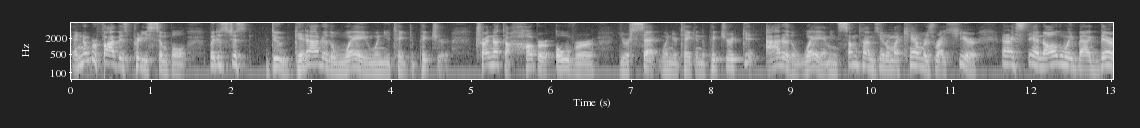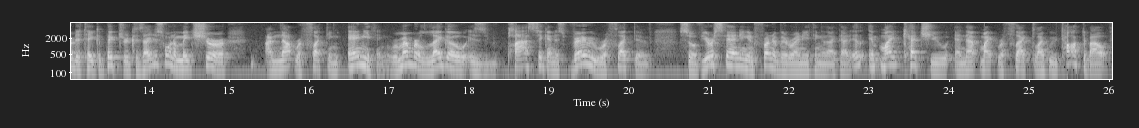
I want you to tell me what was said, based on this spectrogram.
And number five is pretty simple, but it's just, dude, get out of the way when you take the picture. Try not to hover over your set when you're taking the picture. Get out of the way. I mean, sometimes, you know, my camera's right here and I stand all the way back there to take a picture because I just want to make sure I'm not reflecting anything. Remember, Lego is plastic and it's very reflective. So if you're standing in front of it or anything like that, it, it might catch you and that might reflect, like we talked about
